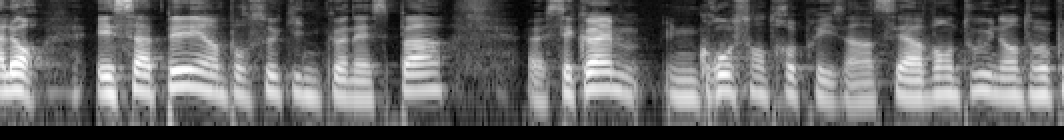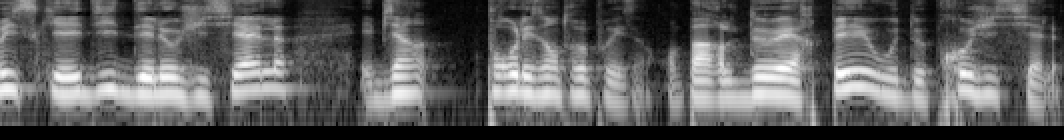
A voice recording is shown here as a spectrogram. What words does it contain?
Alors, SAP, hein, pour ceux qui ne connaissent pas, euh, c'est quand même une grosse entreprise. Hein. C'est avant tout une entreprise qui édite des logiciels, eh bien, pour les entreprises. On parle d'ERP ou de progiciel.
